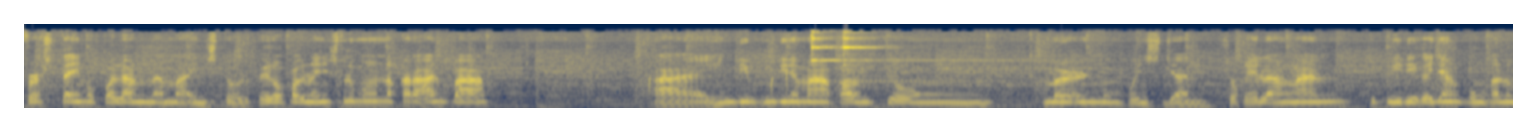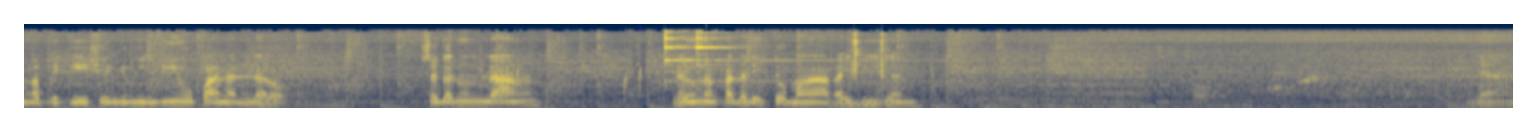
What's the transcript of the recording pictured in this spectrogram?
first time mo pa lang na ma-install. Pero pag na-install mo nung nakaraan pa, ay hindi hindi na ma-count yung ma-earn mong points dyan. So, kailangan pipili ka dyan kung anong application yung hindi mo pa nalalaro. Sa ganun lang, ganun lang kadali ito mga kaibigan. Yan.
